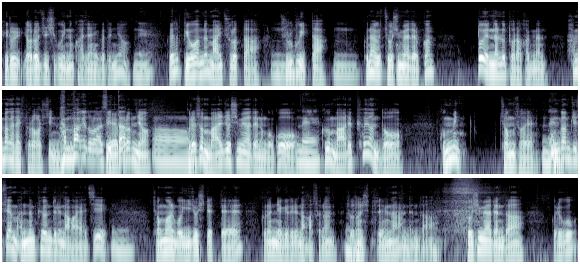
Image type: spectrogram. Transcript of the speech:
귀를 열어주시고 있는 과정이거든요. 네, 그래서 비호감들은 많이 줄었다. 음. 줄고 있다. 음. 그러나 조심해야 될 건 또 옛날로 돌아가면 한 방에 다시 돌아갈 수 있는 한 거죠. 방에 돌아갈 수 예, 있다. 그럼요. 어, 그래서 말 조심해야 되는 거고 네, 그 말의 표현도 국민 정서에 네. 공감 지수에 맞는 표현들이 나와야지 음, 정말 뭐 이조 시대 때 그런 얘기들이 나와서는 음. 조선 시대 때는 안 된다. 조심해야 된다. 그리고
